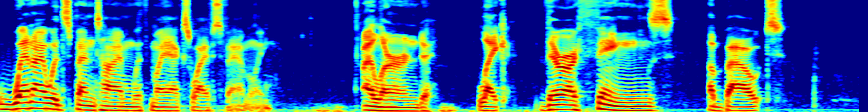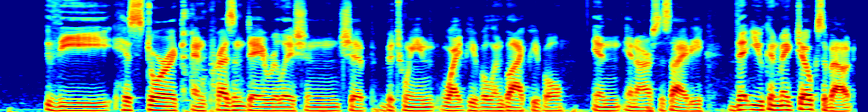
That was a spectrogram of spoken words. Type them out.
when I would spend time with my ex-wife's family I learned like there are things about the historic and present day relationship between white people and black people in in our society that you can make jokes about.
